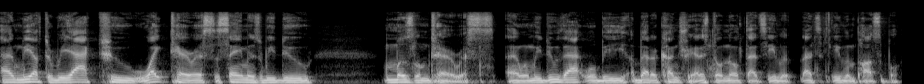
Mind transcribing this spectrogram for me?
And we have to react to white terrorists the same as we do Muslim terrorists. And when we do that, we'll be a better country. I just don't know if that's even that's even possible.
